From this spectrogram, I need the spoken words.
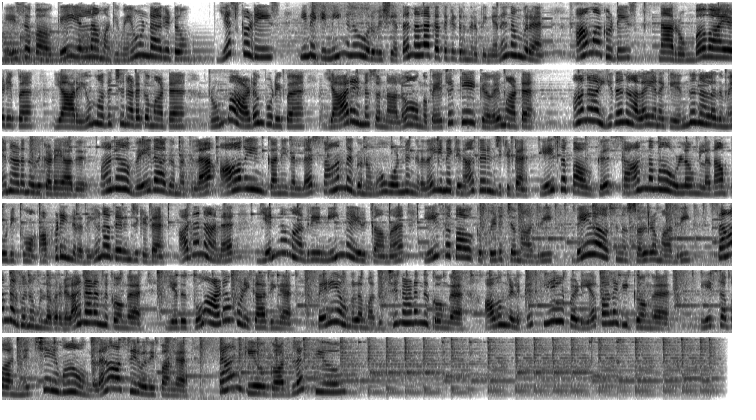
ஏசப்பாவுக்கே எல்லா மகிமையும் உண்டாகட்டும். எஸ் குட்டீஸ் இன்னைக்கு நீங்களும் ஒரு விஷயத்த நல்லா கத்துக்கிட்டு இருந்திருப்பீங்கன்னு நம்புறேன். ஆமா குட்டீஸ் நான் ரொம்ப வாயடிப்பேன். யாரையும் மதிச்சு நடக்க மாட்டேன். ரொம்ப அடம் பிடிப்பேன். யார் என்ன சொன்னாலும் அவங்க பேச்ச கேட்கவே மாட்டேன். ஆனா இதனால எனக்கு எந்த நல்லதுமே நடந்தது கிடையாது. ஆனா வேதாகமத்துல ஆவியின் கனிகள்ல சாந்த குணமும் ஒண்ணுங்கிறத இன்னைக்கு நான் தெரிஞ்சுக்கிட்டேன். ஏசப்பாவுக்கு சாந்தமா உள்ளவங்கள தான் பிடிக்கும் அப்படிங்கறதையும் நான் தெரிஞ்சுக்கிட்டேன். அதனால என்ன மாதிரி நீங்க இருக்காம ஏசப்பாவுக்கு பிடிச்ச மாதிரி வேதாசனம் சொல்ற மாதிரி சாந்த குணம் உள்ளவர்களா நடந்துக்கோங்க. எதுக்கும் அடம் பிடிக்காதீங்க. பெரியவங்களை மதிச்சு நடந்துக்கோங்க. அவங்களுக்கு கீழ்படிய பழகிக்கோங்க. ஏசப்பா நிச்சயமா உங்களை ஆசீர்வதிப்பாங்க. Thank you God bless you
